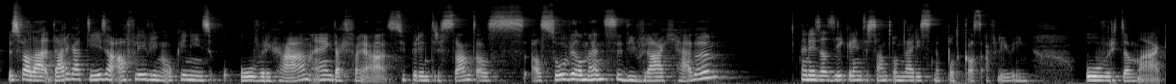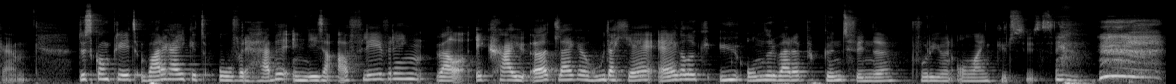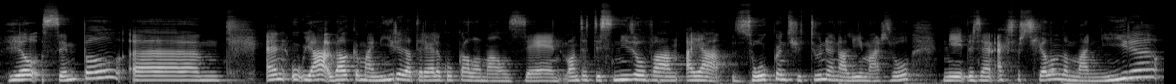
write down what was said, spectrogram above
Dus voilà, daar gaat deze aflevering ook ineens over gaan. Ik dacht van ja, super interessant als, als zoveel mensen die vraag hebben. Dan is dat zeker interessant om daar eens een podcastaflevering over te maken. Dus concreet, waar ga ik het over hebben in deze aflevering? Wel, ik ga je uitleggen hoe dat jij eigenlijk je onderwerp kunt vinden voor je online cursus. Heel simpel. Um, en ja, welke manieren dat er eigenlijk ook allemaal zijn. Want het is niet zo van, ah ja, zo kun je het doen en alleen maar zo. Nee, er zijn echt verschillende manieren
